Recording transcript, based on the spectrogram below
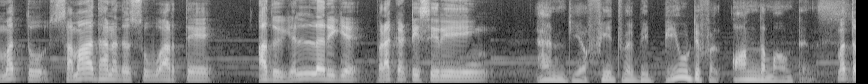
ಮತ್ತು ಸಮಾಧಾನದ ಸುವಾರ್ತೆ ಅದು ಎಲ್ಲರಿಗೆ ಪ್ರಕಟಿಸಿರಿ and your feet will be beautiful on the mountains. ಮತ್ತು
